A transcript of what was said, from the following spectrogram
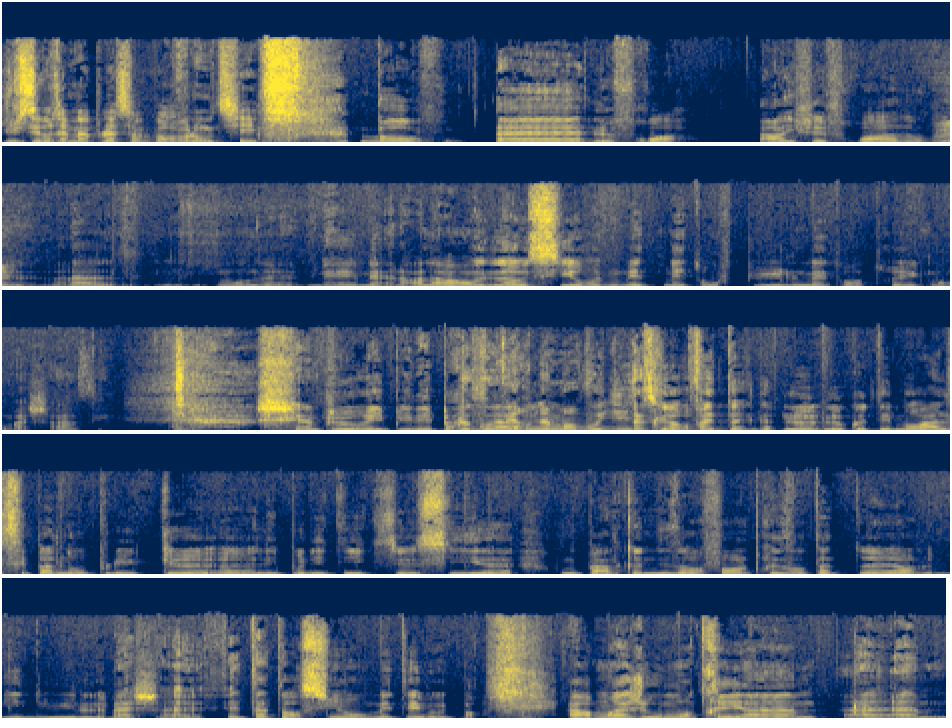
lui céderai ma place encore volontiers. Bon, euh, le froid. Alors il fait froid, donc euh, voilà, tout le monde. euh, Mais, mais alors là, on- là aussi, on va mettre mets ton pull, mets ton truc, mon machin. c'est- Je suis un peu horripilé par Le ça. gouvernement vous dit Parce qu'en fait, le, le côté moral, c'est pas non plus que euh, les politiques. C'est aussi, euh, on nous parle comme des enfants, le présentateur, le bidule, le machin. Faites attention, mettez-vous. Bon. Alors moi, je vais vous montrer un, un- un-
